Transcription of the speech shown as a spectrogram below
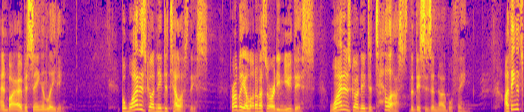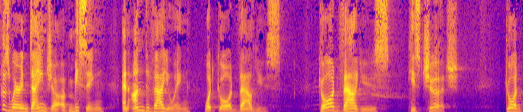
and by overseeing and leading. But why does God need to tell us this? Probably a lot of us already knew this. Why does God need to tell us that this is a noble thing? I think it's because we're in danger of missing and undervaluing what God values. God values His church. God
